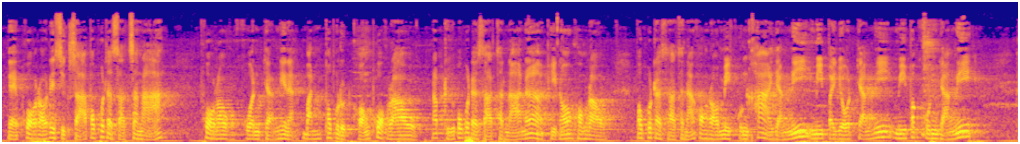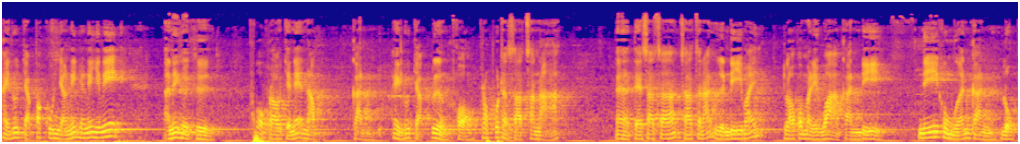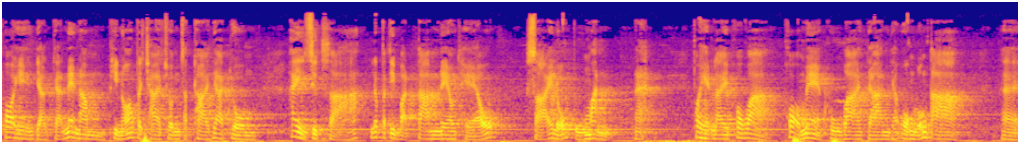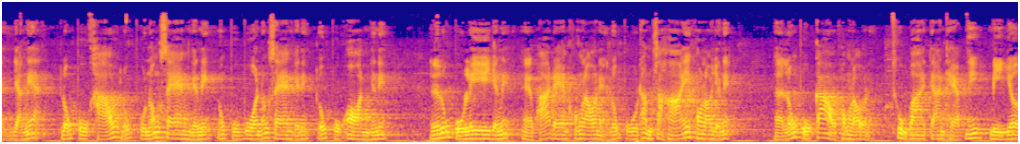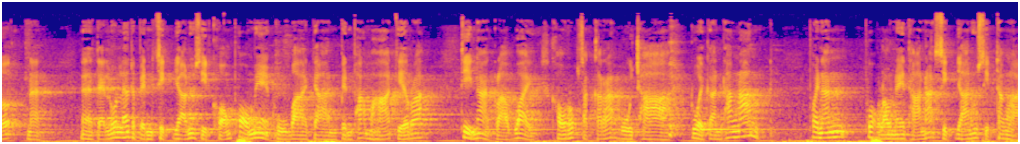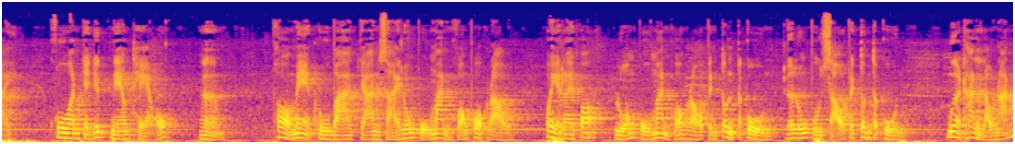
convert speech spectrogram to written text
แต่พวกเราได้ศึกษาพระพุทธศาสนา พวกเราควรจะนี่นะบรรพบุรุษของพวกเรา นับถือพระพุทธศาสนาเนอะพี่น้องของเรา พระพุทธศาสนาของเรามีคุณค่าอย่างนี้มีประโยชน์อย่างนี้มีพระคุณอย่างนี้ ให้รู้จักพระคุณอย่างนี้อย่างนี้อย่างนี้ อันนี้ก็คือพวกเราจะแนะนำกันให้รู้จักเรื่องของพระพุทธศาสนาแต่ศาสนาอื่นดีไหม เราก็ไม่ได้ว่ากันดี นี้ก็เหมือนกัน หลวงพ่อเองอยากจะแนะนำพี่น้องประชาชนศรัทธาญาติโยม ให้ศึกษาและปฏิบัติตามแนวแถว สายหลวงปู่มั่นนะเพราะเหตุไรเพราะว่าพ่อแม่ครูบาอาจารย์อย่างองค์หลวงตาอย่างเนี้ยหลวงปู่ขาว หลวงปู่น้องแซงอย่างนี้หลวงปู่บัวน้องแซงอย่างนี้หลวงปู่อ่อนอย่างนี้หรือหลวงปู่ลีอย่างนี้ผาแดงของเราเนี่ยหลวงปู่ทำสหายของเราอย่างนี้หลวงปู่เก้าของเราเนี่ย ครูบาอาจารย์แถบนี้มีเยอะนะแต่ล้นแล้วจะเป็นสิทธิานุสิทธิ์ของพ่อแม่ครูบาอาจารย์ เป็นพระมหาเถระที่น่ากราบไหว้เคารพสักการะบูชาด้วยกันทั้งนั้น เพราะนั้นพวกเราในฐานะสิทธิานุสิทธิ์ทั้งหลาย ควรจะยึดแนวแถวพ่อแม่ครูบาอาจารย์สายหลวงปู่มั่นของพวกเรา เพราะเหตุไรเพราะหลวงปู่มั่นของเราเป็นต้นตระกูลและหลวงปู่เสาเป็นต้นตระกูล เมื่อท่านเหล่านั้น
